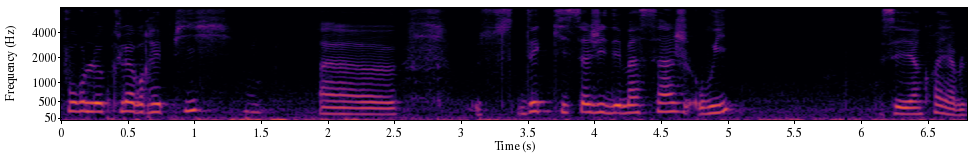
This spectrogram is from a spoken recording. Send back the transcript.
pour le club Répit, oui. Euh, dès qu'il s'agit des massages, oui. C'est incroyable.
